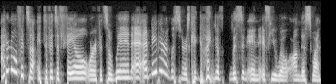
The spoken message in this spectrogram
don't know if it's a it's if it's a fail or if it's a win, and, and maybe our listeners can kind of listen in, if you will, on this one.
